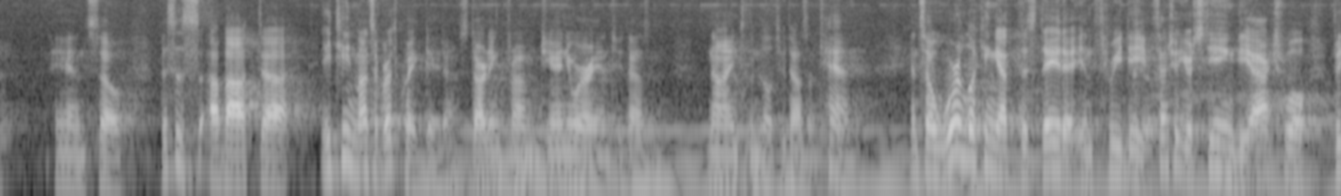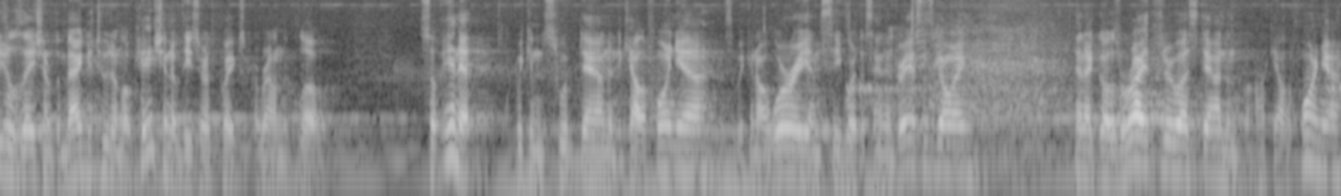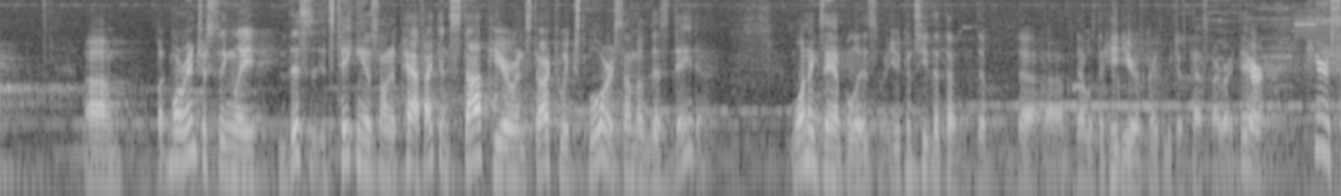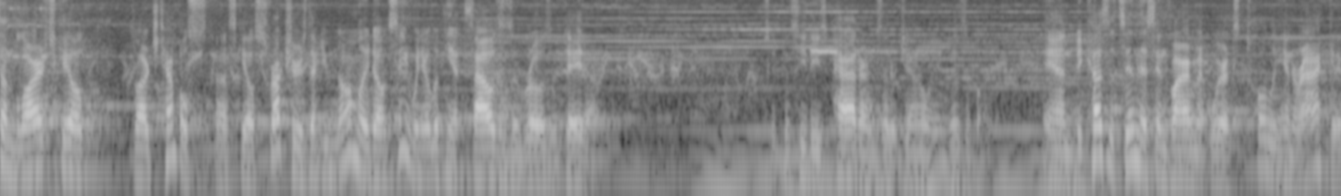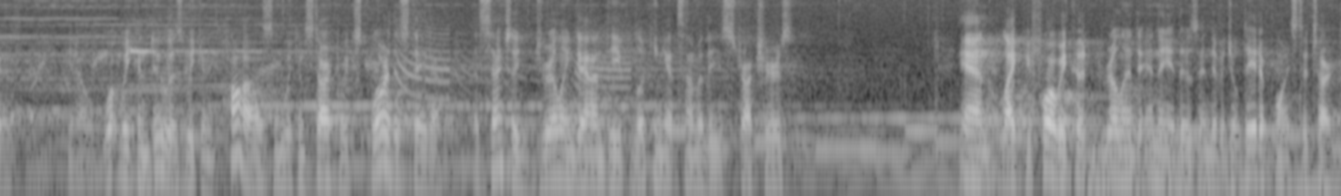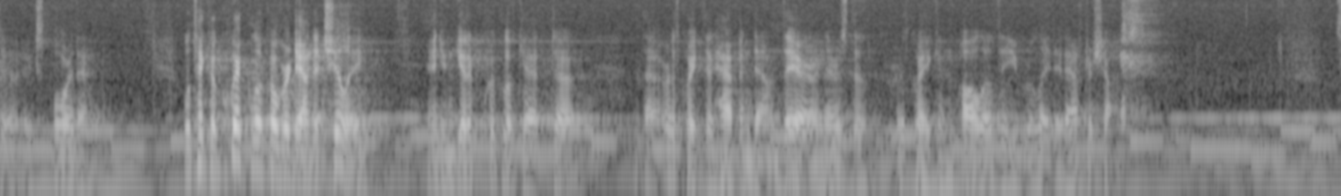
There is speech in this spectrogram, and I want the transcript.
And so this is about uh, 18 months of earthquake data, starting from January in 2009 to the middle of 2010. And so we're looking at this data in 3D. Essentially, you're seeing the actual visualization of the magnitude and location of these earthquakes around the globe. So in it, we can swoop down into California, so we can all worry and see where the San Andreas is going. And it goes right through us down into California. Um, but more interestingly, this, it's taking us on a path. I can stop here and start to explore some of this data. One example is, you can see that the, the, the uh, that was the Haiti earthquake we just passed by right there. Here's some large scale, large temple uh, scale structures that you normally don't see when you're looking at thousands of rows of data. So you can see these patterns that are generally invisible. And because it's in this environment where it's totally interactive, you know, what we can do is we can pause and we can start to explore this data, essentially drilling down deep, looking at some of these structures. And like before, we could drill into any of those individual data points to start to explore that. We'll take a quick look over down to Chile, and you can get a quick look at uh, the earthquake that happened down there. And there's the earthquake and all of the related aftershocks.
